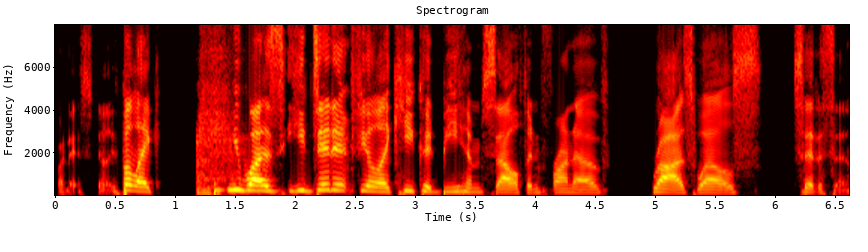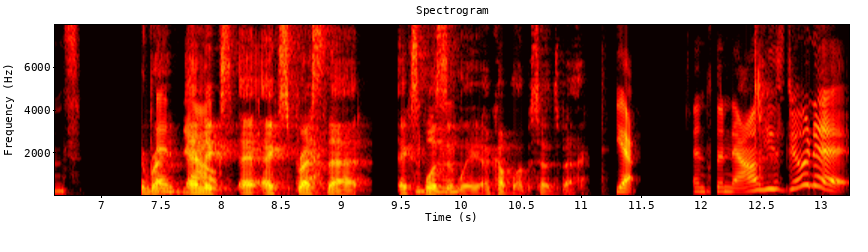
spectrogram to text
what he's feeling, but like he was, he didn't feel like he could be himself in front of Roswell's citizens. right. and And, ex- express that explicitly a couple episodes back. Yeah. And so now he's doing it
